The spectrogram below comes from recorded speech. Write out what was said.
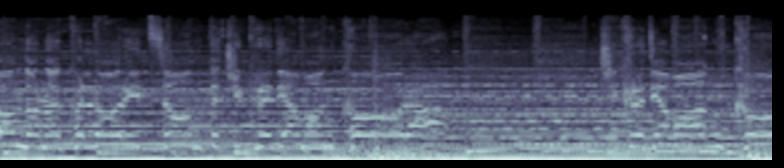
fondo noi quell'orizzonte ci crediamo ancora. Ci crediamo ancora.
